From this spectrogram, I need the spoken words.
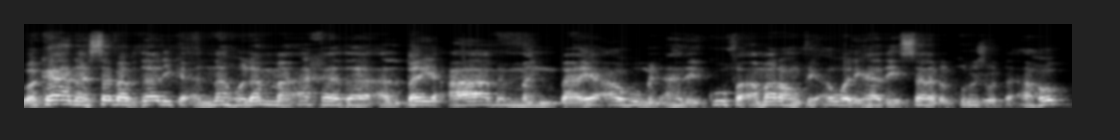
وكان سبب ذلك أنه لما أخذ البيع ممن بايعه من أهل الكوفة أمرهم في أول هذه السنة بالخروج والتأهب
